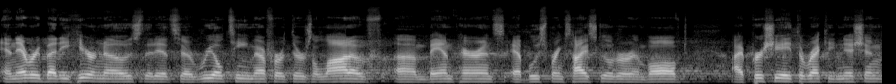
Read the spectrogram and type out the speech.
and everybody here knows that it's a real team effort. There's a lot of um, band parents at Blue Springs High School that are involved. I appreciate the recognition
